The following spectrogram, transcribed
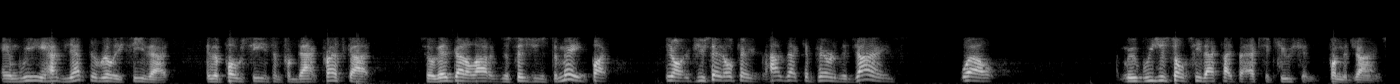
and we have yet to really see that in the postseason from Dak Prescott. So they've got a lot of decisions to make. But you know, if you said, okay, how does that compare to the Giants? Well, I mean, we just don't see that type of execution from the Giants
